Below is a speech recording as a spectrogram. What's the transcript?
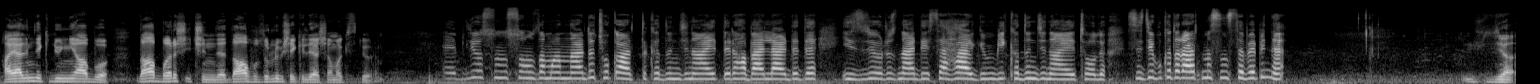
hayalimdeki dünya bu. Daha barış içinde, daha huzurlu bir şekilde yaşamak istiyorum. Ee, biliyorsunuz son zamanlarda çok arttı kadın cinayetleri. Haberlerde de izliyoruz. Neredeyse her gün bir kadın cinayeti oluyor. Sizce bu kadar artmasının sebebi ne? Ya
